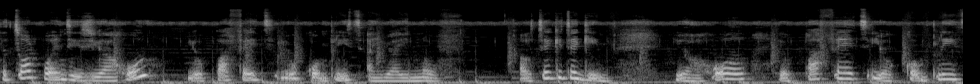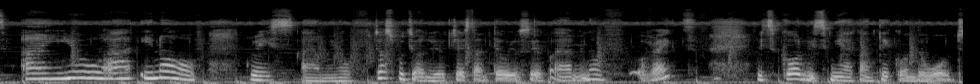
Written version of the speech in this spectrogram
The third point is you are whole you're perfect, you're complete, and you are enough. I'll take it again. You are whole, you're perfect, you're complete, and you are enough. Grace, I am enough. Just put it on your chest and tell yourself, I am enough. Alright? With God with me, I can take on the world.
